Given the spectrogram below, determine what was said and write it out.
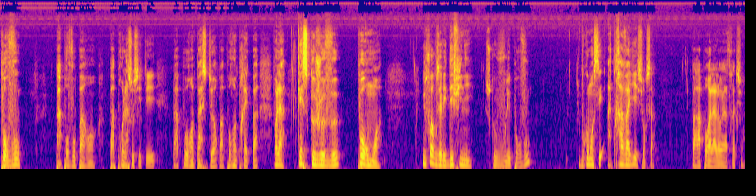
pour vous. Pas pour vos parents, pas pour la société, pas pour un pasteur, pas pour un prêtre, pas. Voilà. Qu'est-ce que je veux pour moi? Une fois que vous avez défini ce que vous voulez pour vous, vous commencez à travailler sur ça par rapport à la loi d'attraction.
